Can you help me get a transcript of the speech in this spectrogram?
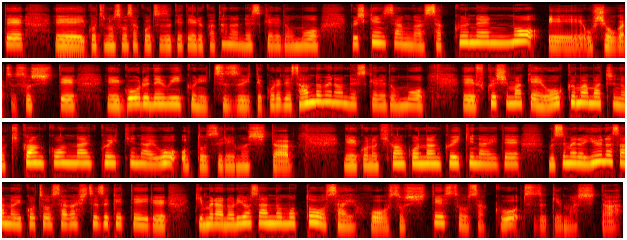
て、えー遺骨の捜索を続けている方なんですけれども具志堅さんが昨年の、えーお正月そして、えーゴールデンウィークに続いてこれで3度目なんですけれども、えー福島県大熊町の帰還困難区域内を訪れました。でこの帰還困難区域内で娘の優奈さんの遺骨を探し続けている木村則夫さんのもとを裁縫そして捜索を続けました。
